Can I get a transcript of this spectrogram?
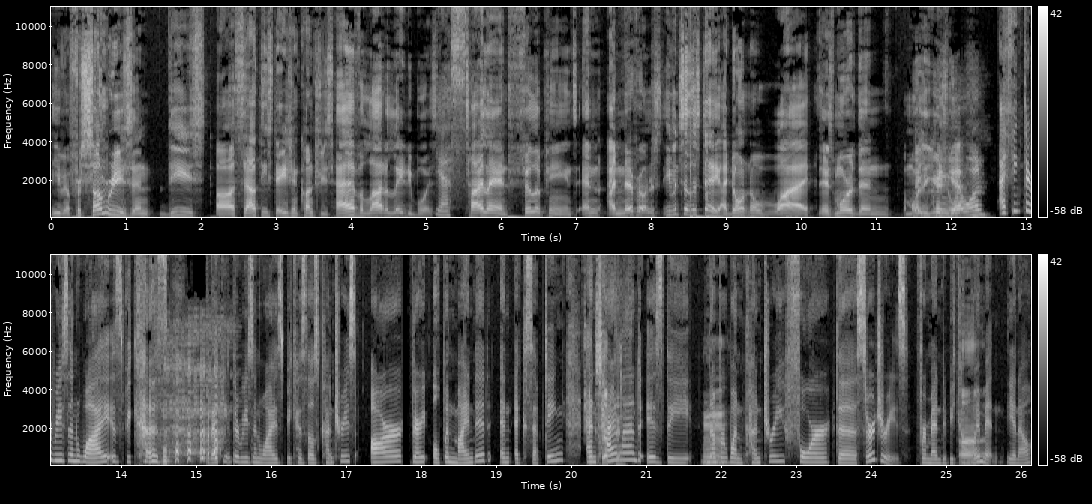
Even for some reason, these uh, Southeast Asian countries have a lot of ladyboys. Yes. Thailand, Philippines, and I never understand. Even to this day, I don't know why there's more than more that than you couldn't usual. get one. I think the reason why is because, but I think the reason why is because those countries are very open minded and accepting. And Accepting? Thailand is the number one country for the surgeries for men to become women, you know?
